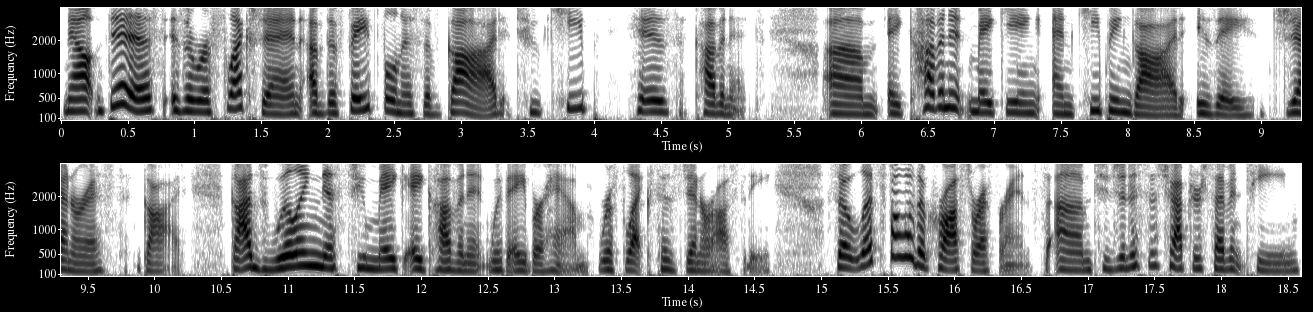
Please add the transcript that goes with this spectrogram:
Now, this is a reflection of the faithfulness of God to keep his covenant. Um, a covenant making and keeping God is a generous God. God's willingness to make a covenant with Abraham reflects his generosity. So let's follow the cross reference um, to Genesis chapter 17.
